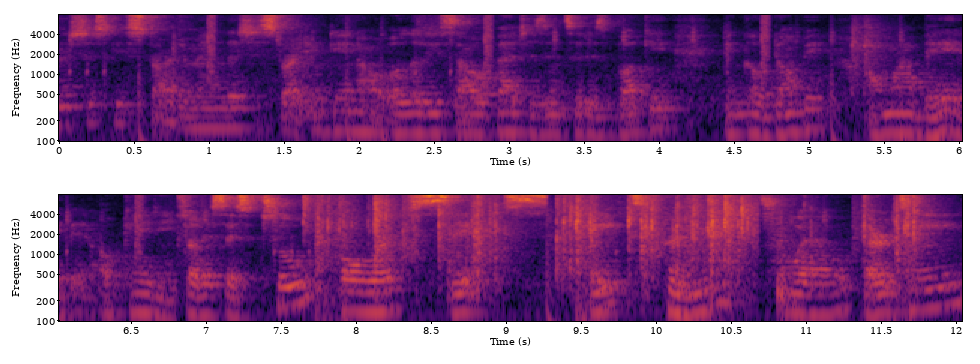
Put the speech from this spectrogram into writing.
let's just get started, man. Let's just start getting all of these Sour Patches into this bucket and go dump it on my bed. Okay then. So this is 2, 4, 6, 8, 10, 12, 13,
